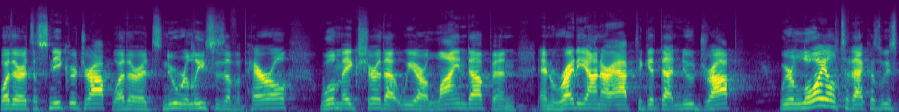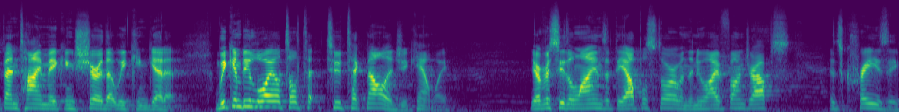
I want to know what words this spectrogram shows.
Whether it's a sneaker drop, whether it's new releases of apparel, we'll make sure that we are lined up and, and ready on our app to get that new drop. We're loyal to that because we spend time making sure that we can get it. We can be loyal to, to technology, can't we? You ever see the lines at the Apple store when the new iPhone drops? It's crazy.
